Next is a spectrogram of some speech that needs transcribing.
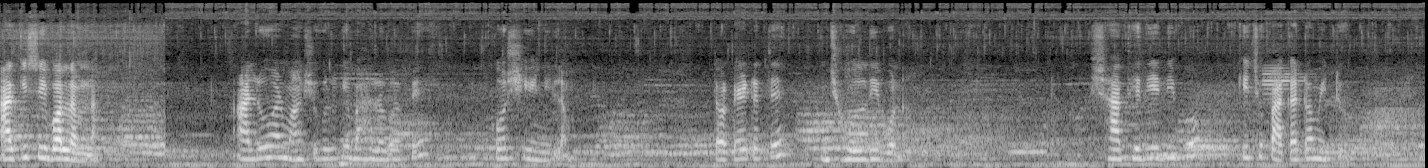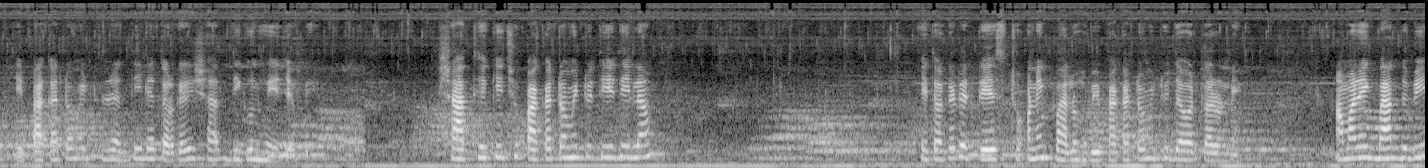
আর কিছুই বললাম না। আলু আর মাংসগুলোকে ভালোভাবে কষিয়ে নিলাম। তরকারিটাতে ঝোল দিব না। সাথে দিয়ে দিব কিছু পাকা টমেটো। এই পাকা টমেটোটা দিলে তরকারির স্বাদ দ্বিগুণ হয়ে যাবে। সাথে কিছু পাকা টমেটো দিয়ে দিলাম। এই তরকারিটার টেস্ট অনেক ভালো হবে পাকা টমেটো দেওয়ার কারণে। আমার এক বান্ধবী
